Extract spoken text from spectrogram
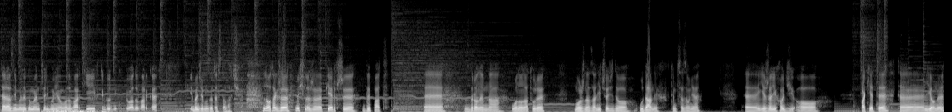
Teraz nie będę go męczyć, bo nie mam ładowarki. W tygodniu kupię ładowarkę i będziemy go testować. No, także myślę, że pierwszy wypad e, z dronem na łono natury można zaliczyć do udanych w tym sezonie. E, jeżeli chodzi o pakiety, te Liony,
